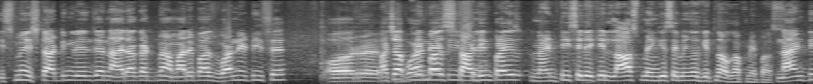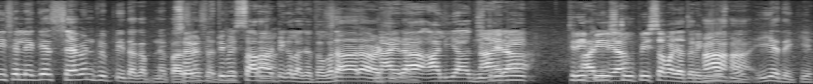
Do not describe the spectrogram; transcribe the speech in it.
इसमें स्टार्टिंग रेंज है नायरा कट में हमारे पास 180 से और अच्छा अपने पास स्टार्टिंग प्राइस 90 से लेके लास्ट महँगे से महँगा कितना होगा अपने पास? 90 से लेके 750 तक अपने पास है सर 750 में सारा आर्टिकल आ जाता होगा सारा Naira Alia Naira, three piece two piece सब आ जाते रहेंगे हाँ हाँ ये देखिए।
